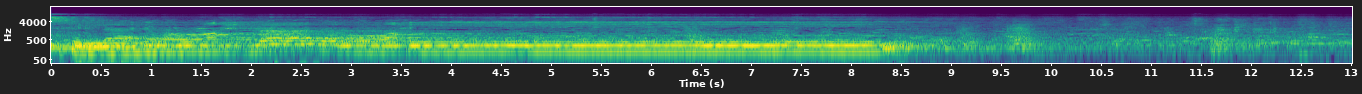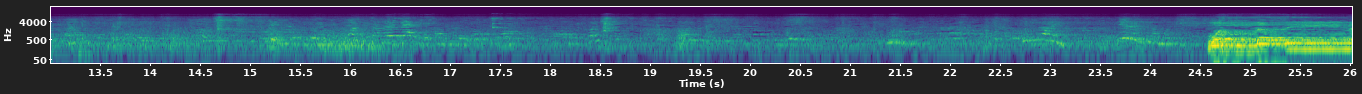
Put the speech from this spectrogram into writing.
بسم الله الرحمن الرحيم. والذين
